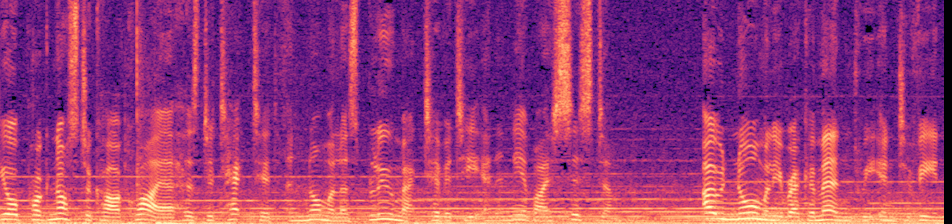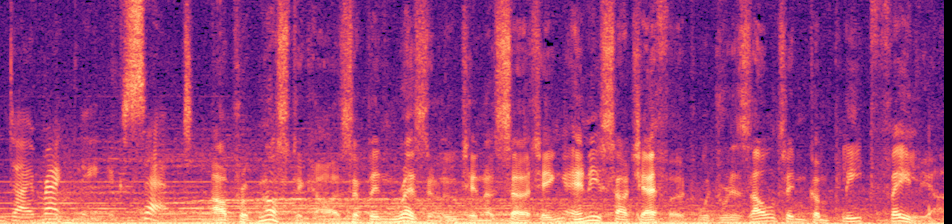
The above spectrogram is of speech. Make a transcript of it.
your prognosticar choir has detected anomalous bloom activity in a nearby system. I would normally recommend we intervene directly, except... Our prognosticators have been resolute in asserting any such effort would result in complete failure.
